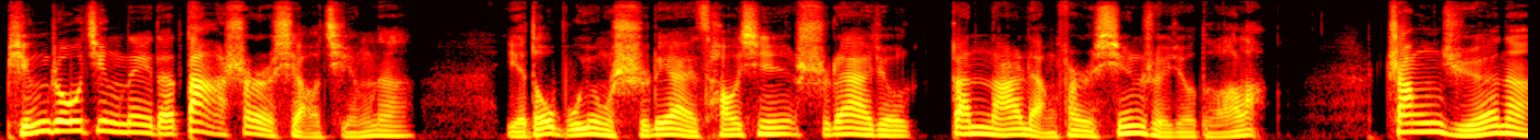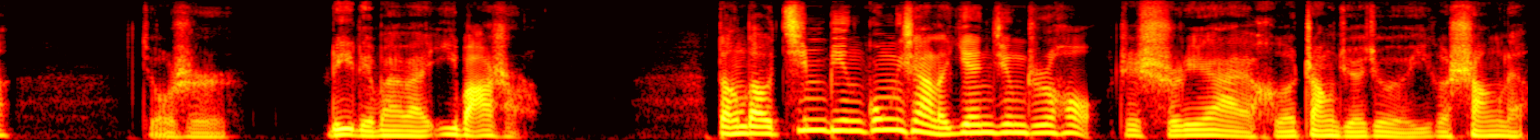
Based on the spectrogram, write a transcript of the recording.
平州境内的大事小情呢，也都不用石立爱操心，石立爱就干拿两份薪水就得了。张觉呢，就是里里外外一把手。等到金兵攻下了燕京之后，这石立爱和张觉就有一个商量，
